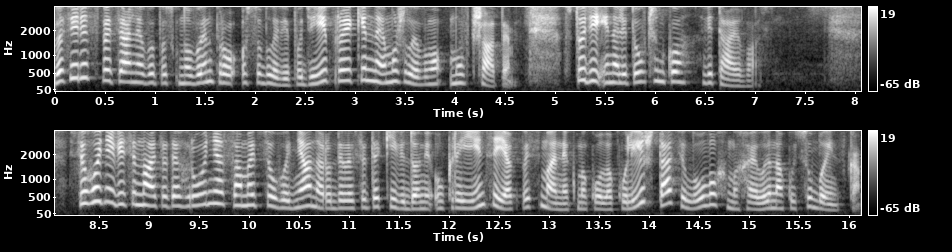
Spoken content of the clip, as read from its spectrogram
В ефірі спеціальний випуск новин про особливі події, про які неможливо мовчати. В студії Інна Літовченко вітаю вас. Сьогодні, 18 грудня, саме цього дня народилися такі відомі українці, як письменник Микола Куліш та філолог Михайлина Коцюбинська.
